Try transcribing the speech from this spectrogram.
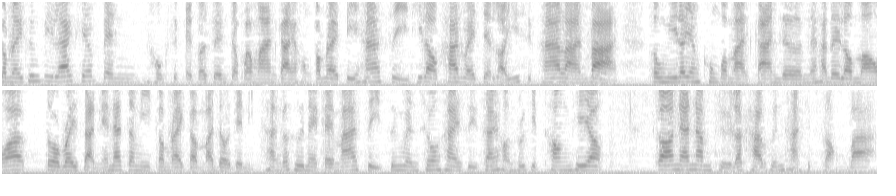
กำไรครึ่งปีแรกเทียบเป็น 61%จากประมาณการของกำไรปี 54 ที่เราคาดไว้ 725 ล้านบาท ตรงนี้เรายังคงประมาณการเดิมนะคะ โดยเรามองว่าตัวบริษัทเนี่ยน่าจะมีกำไรกลับมาโดดเด่นอีกครั้งก็คือในไตรมาส 4 ซึ่งเป็นช่วงไฮซีซั่นของธุรกิจท่องเที่ยว ก็แนะนำถือราคาพื้นฐาน 12 บาท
